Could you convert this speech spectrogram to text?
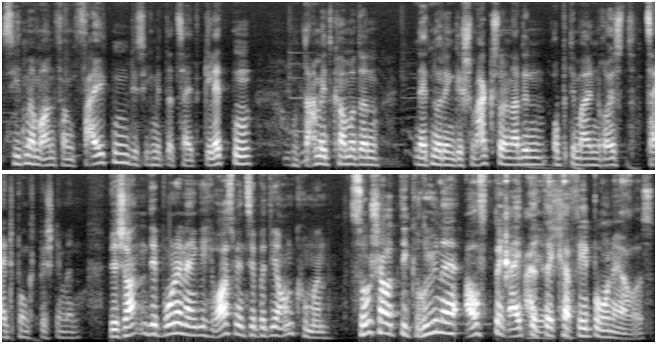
sieht man am Anfang Falten, die sich mit der Zeit glätten und damit kann man dann nicht nur den Geschmack, sondern auch den optimalen Röstzeitpunkt bestimmen. Wie schauen denn die Bohnen eigentlich aus, wenn sie bei dir ankommen? So schaut die grüne, aufbereitete ah, ja, Kaffeebohne aus.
